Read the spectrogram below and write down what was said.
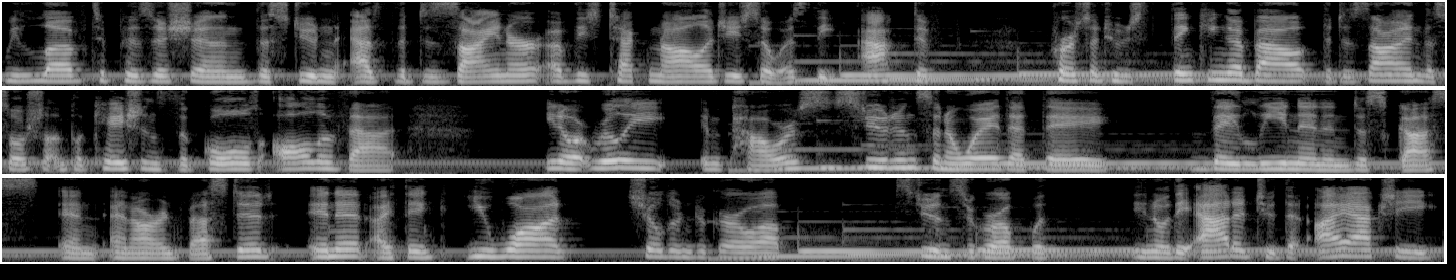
We love to position the student as the designer of these technologies so as the active person who's thinking about the design the social implications the goals all of that. You know it really empowers students in a way that they they lean in and discuss and, and are invested in it. I think you want children to grow up, students to grow up with, you know, the attitude that I actually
